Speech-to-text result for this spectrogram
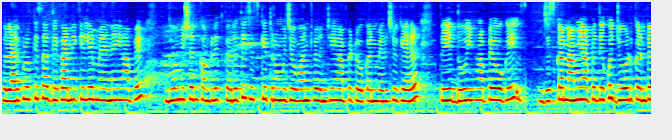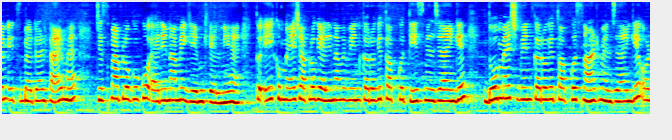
तो लाइव प्रूफ के साथ दिखाने के लिए मैंने यहाँ पे दो मिशन कंप्लीट करे थे, जिसके थ्रू मुझे वन ट्वेंटी यहाँ टोकन मिल चुके हैं। तो ये दो यहाँ पे हो गई, जिसका नाम यहाँ पे देखो, जोड़ कंटेंट इट्स बैटल टाइम है, जिसमें आप लोगों को एरिना में गेम खेलनी है। तो एक मैच आप लोग एरिना में विन करोगे तो आपको तीस मिल जाएँगे। दो मैच विन करोगे तो आपको साठ मिल जाएँगे और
